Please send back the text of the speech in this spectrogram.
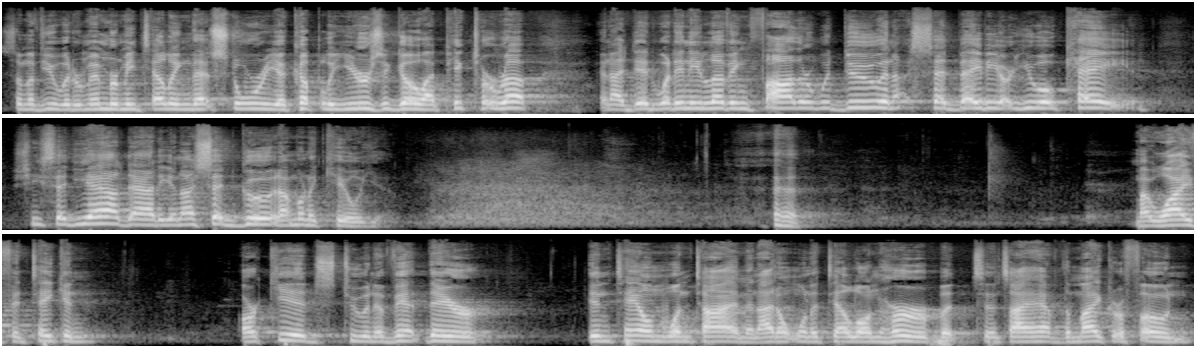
Some of you would remember me telling that story a couple of years ago. I picked her up and I did what any loving father would do. And I said, Baby, are you okay? And she said, Yeah, Daddy. And I said, Good, I'm going to kill you. My wife had taken our kids to an event there in town one time, and I don't want to tell on her, but since I have the microphone,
